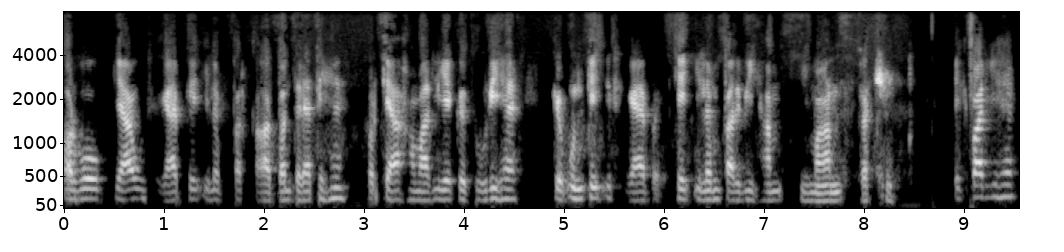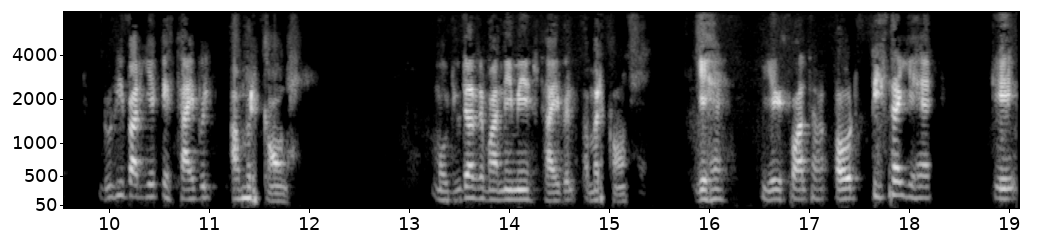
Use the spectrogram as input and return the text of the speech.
اور وہ کیا اس غیب کے علم پر کاربند رہتے ہیں؟ اور کیا ہمارے لیے ضروری ہے کہ ان کے اس غیب کے علم پر بھی ہم ایمان رکھیں؟ ایک بار یہ ہے، دوسری بات یہ کہ صاحب الامر کون ہے؟ موجودہ زمانے میں صاحب الامر کون ہے؟ یہ ہے یہ سوال تھا۔ اور تیسرا یہ ہے کہ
